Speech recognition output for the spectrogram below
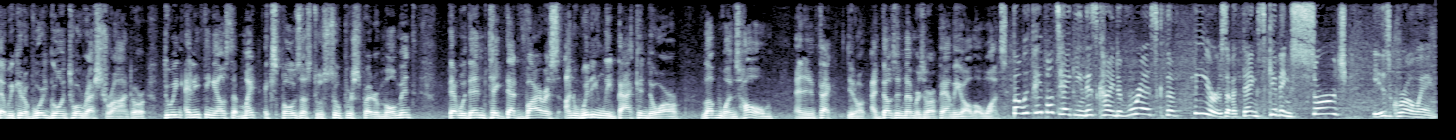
that we could avoid going to a restaurant or doing anything else that might expose us to a super spreader moment that would then take that virus unwittingly back into our loved one's home and in fact, you know, a dozen members of our family all at once. But with people taking this kind of risk, the fears of a Thanksgiving surge is growing.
